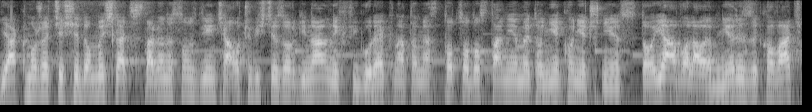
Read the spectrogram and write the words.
Jak możecie się domyślać, wstawione są zdjęcia oczywiście z oryginalnych figurek, natomiast to, co dostaniemy, to niekoniecznie jest to. Ja wolałem nie ryzykować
